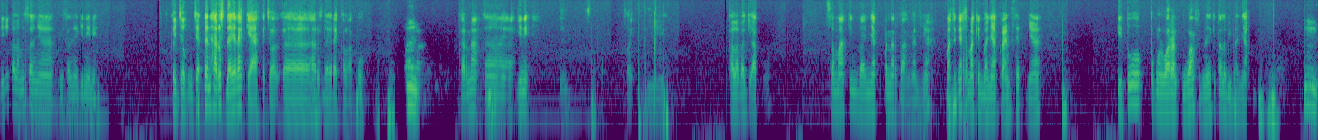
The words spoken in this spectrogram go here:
Jadi kalau misalnya misalnya gini nih ke Jogja dan harus direct ya kecuali eh, harus direct kalau aku Hmm. karena eh, gini sorry di- kalau bagi aku semakin banyak penerbangannya maksudnya semakin banyak transitnya itu pengeluaran uang sebenarnya kita lebih banyak Hmm.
